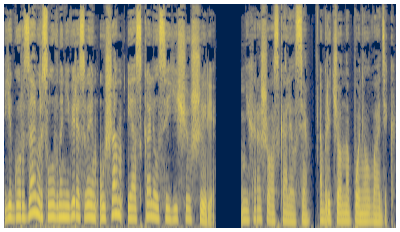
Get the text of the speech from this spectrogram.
Егор замер, словно не веря своим ушам, и оскалился еще шире. Нехорошо оскалился, — обреченно понял Вадик.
